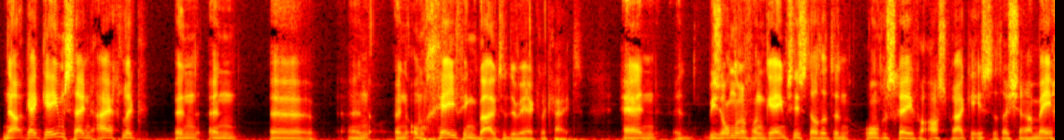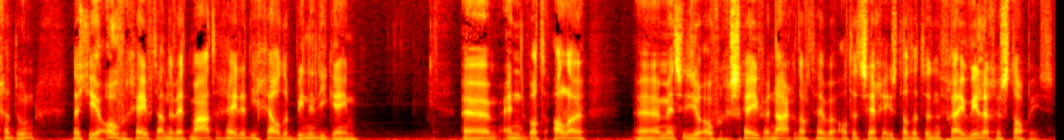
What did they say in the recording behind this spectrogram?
nou, kijk, games zijn eigenlijk een, een, eh, een, een omgeving buiten de werkelijkheid. En het bijzondere van games is dat het een ongeschreven afspraak is. Dat als je eraan mee gaat doen, dat je je overgeeft aan de wetmatigheden die gelden binnen die game. Ehm, en wat alle eh, mensen die erover geschreven en nagedacht hebben altijd zeggen, is dat het een vrijwillige stap is.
